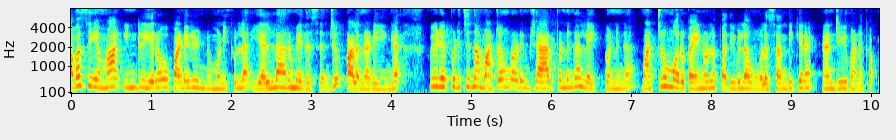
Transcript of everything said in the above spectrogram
அவசியமாக இன்று இரவு பன்னிரெண்டு மணிக்குள்ளே எல்லாருமே இதை செஞ்சு பலனடையுங்க. வீடியோ பிடிச்சிருந்தா மற்றவங்களோடையும் ஷேர் பண்ணுங்கள் லைக் பண்ணுங்கள் மற்றும் ஒரு பயனுள்ள பதிவில் உங்களை சந்திக்கிறேன். நன்றி வணக்கம்.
